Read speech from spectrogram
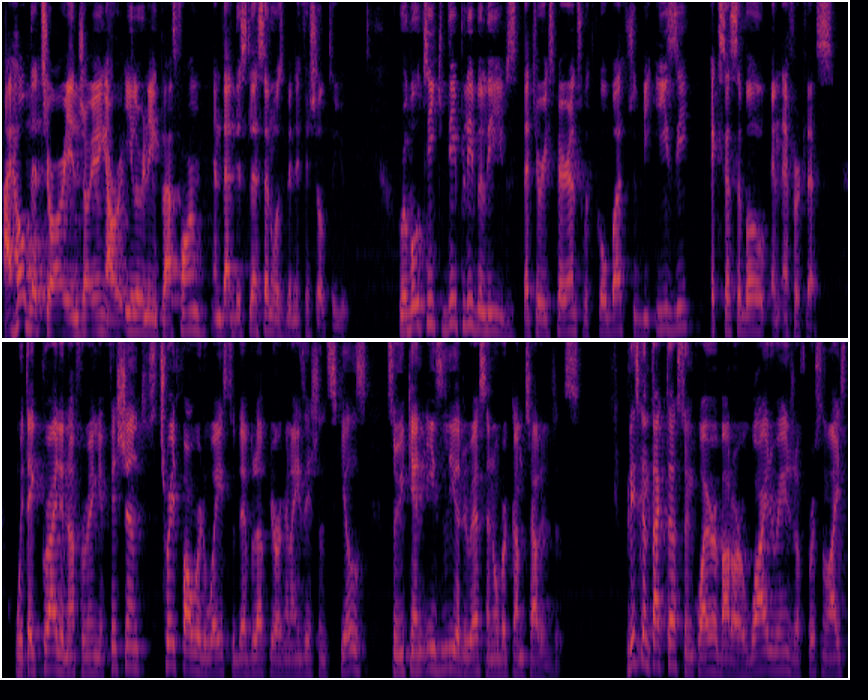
I hope that you are enjoying our e-learning platform and that this lesson was beneficial to you. Robotiq deeply believes that your experience with cobots should be easy, accessible, and effortless. We take pride in offering efficient, straightforward ways to develop your organization's skills so you can easily address and overcome challenges. Please contact us to inquire about our wide range of personalized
